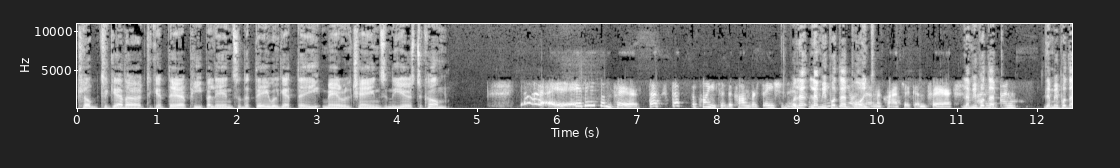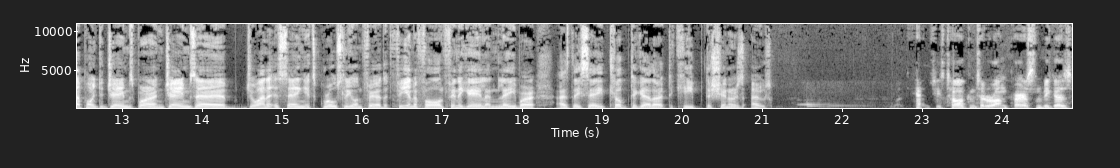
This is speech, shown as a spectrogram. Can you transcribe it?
clubbed together to get their people in so that they will get the mayoral chains in the years to come? Yeah, It it is unfair. That's that's the point of the conversation. Well, let- let me put that point- Democratic and fair. Let me put And- that. And let me put that point to James Byrne. James, uh, Joanna is saying it's grossly unfair that Fianna Fáil, Fine Gael, and Labour, as they say, club together to keep the Shinners out. Ken, she's talking to the wrong person because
